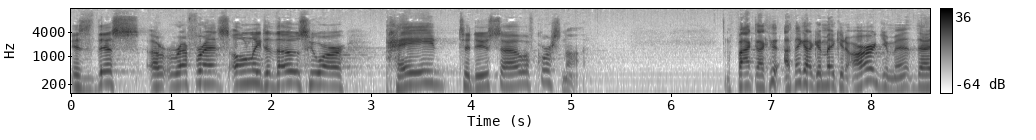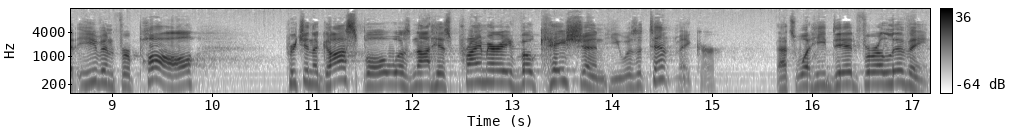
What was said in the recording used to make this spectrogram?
Is this a reference only to those who are paid to do so? Of course not. In fact, I, think I can make an argument that even for Paul, Preaching the gospel was not his primary vocation. He was a tent maker. That's what he did for a living.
